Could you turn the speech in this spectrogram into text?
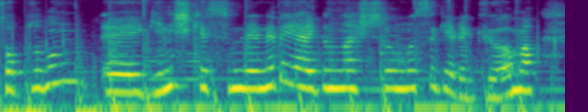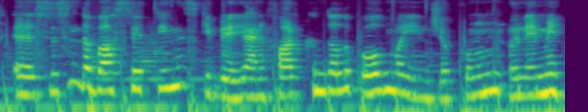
Toplumun e, geniş kesimlerine de yaygınlaştırılması gerekiyor ama e, sizin de bahsettiğiniz gibi yani farkındalık olmayınca konunun önemi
